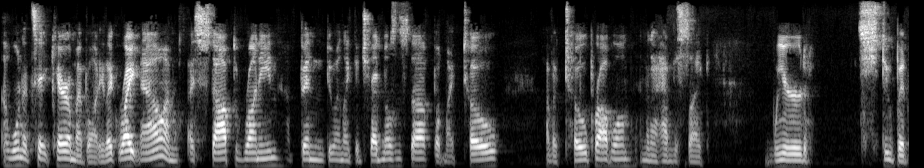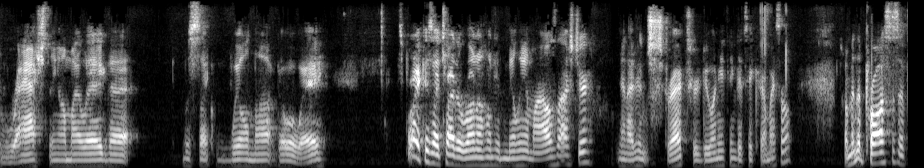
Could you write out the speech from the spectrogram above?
I want to take care of my body. Like right now, I'm I stopped running. I've been doing like the treadmills and stuff, but my toe, I have a toe problem, and then I have this like weird, stupid rash thing on my leg that just like will not go away. It's probably because I tried to run 100 million miles last year and I didn't stretch or do anything to take care of myself. So I'm in the process of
